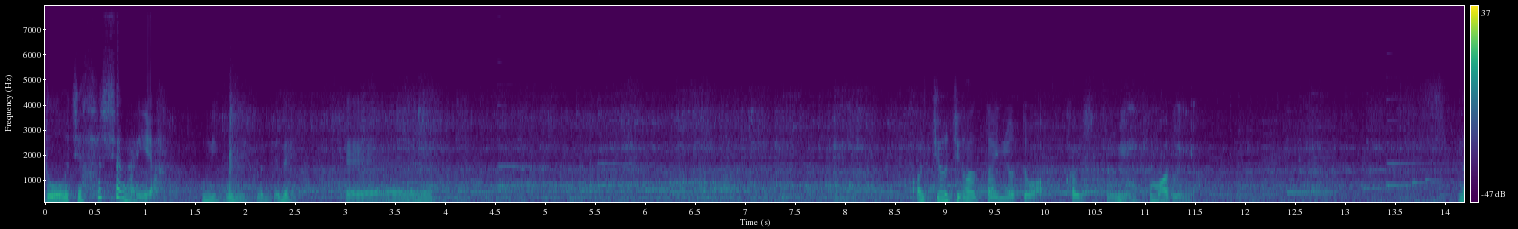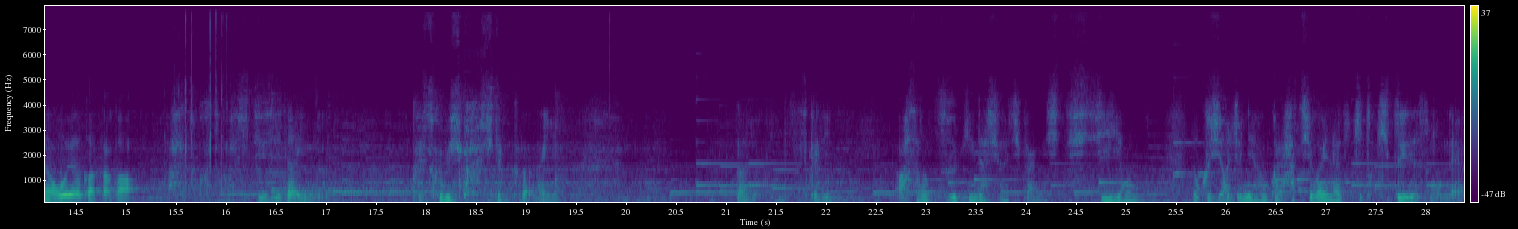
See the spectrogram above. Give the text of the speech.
同時発車なんや。2分2分でね。へえ。あ一応時間帯によっては快速便も止まるんや。名古屋方があそかそか7時台に快速便しか走らんからないや。なるほど。確かに朝の通勤ラッシュの時間に7時4 6時42分から8時はいないとちょっときついですもんね。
